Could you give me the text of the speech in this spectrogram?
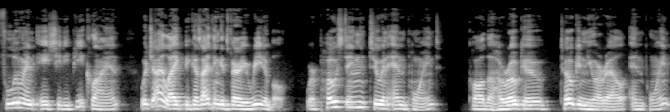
Fluent HTTP client which I like because I think it's very readable. We're posting to an endpoint called the Heroku token URL endpoint.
